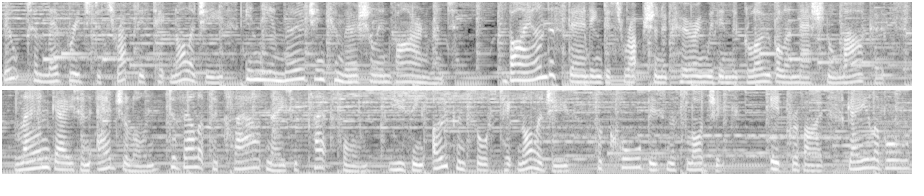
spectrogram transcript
built to leverage disruptive technologies in the emerging commercial environment. By understanding disruption occurring within the global and national markets, Landgate and Ajilon developed a cloud-native platform using open source technologies for core business logic. It provides scalable,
